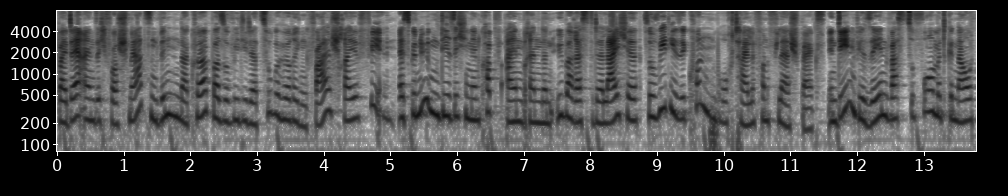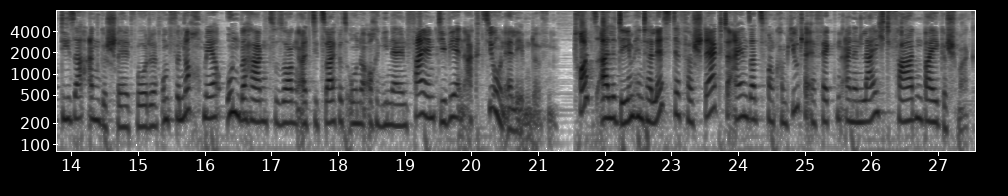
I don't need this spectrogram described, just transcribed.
bei der ein sich vor Schmerzen windender Körper sowie die dazugehörigen Qualschreie fehlen. Es genügen die sich in den Kopf einbrennenden Überreste der Leiche sowie die Sekundenbruchteile von Flashbacks, in denen wir sehen, was zuvor mit genau dieser angestellt wurde, um für noch mehr Unbehagen zu sorgen als die zweifelsohne originellen Fallen, die wir in Aktion erleben dürfen. Trotz alledem hinterlässt der verstärkte Einsatz von Computereffekten einen leicht faden Beigeschmack.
